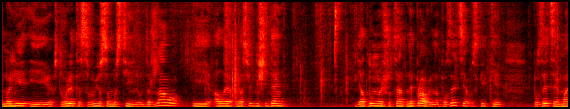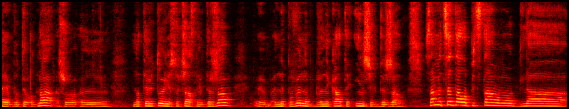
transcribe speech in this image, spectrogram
Малі і створити свою самостійну державу. І, але на сьогоднішній день я думаю, що це неправильна позиція, оскільки позиція має бути одна, що е, на території сучасних держав е, не повинно виникати інших держав. Саме це дало підставу для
